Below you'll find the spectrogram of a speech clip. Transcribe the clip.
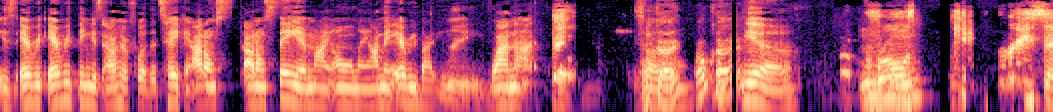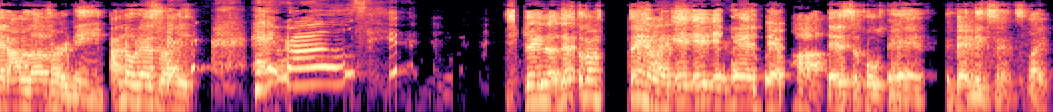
Is every everything is out here for the taking. I don't I don't stay in my own lane. I'm in everybody lane. Why not? So, Okay, okay. Yeah. Rose Mhm. Pretty said, "I love her name." I know that's right. Hey Rose. Straight up, that's what I'm saying. Like it, it, it has that pop that it's supposed to have. If that makes sense. Like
